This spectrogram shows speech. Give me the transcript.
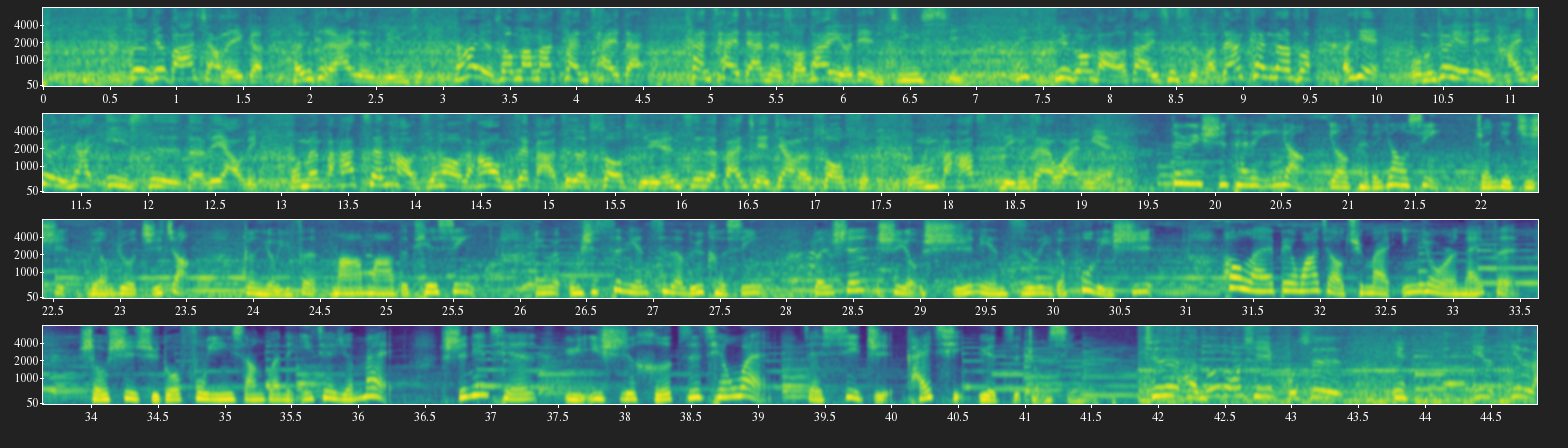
想了一个很可爱的名字。然后有时候妈妈看菜单看菜单的时候，她会有点惊喜。哎，月光宝盒到底是什么？大家看到说，而且我们就有点还是有点像意式的料理。我们把它蒸好之后，然后我们再把这个寿司原汁的番茄酱的寿司，我们把它淋在外面。对于食材的营养、药材的药性，专业知识了若指掌，更有一份妈妈的贴心。因为五十四年次的吕可欣本身是有十年资历的护理师，后来被挖角去卖婴幼儿奶粉，熟识许多妇婴相关的医界人脉。十年前与医师合资千万，在细致开启月子中心。其实很多东西不是 一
